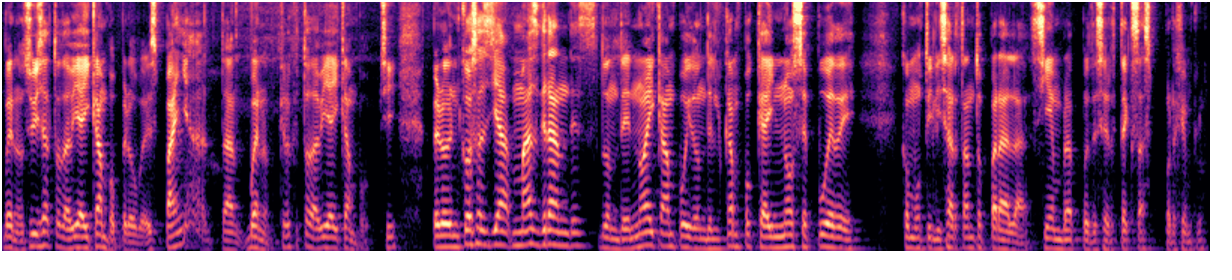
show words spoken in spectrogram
bueno, Suiza todavía hay campo, pero España, bueno, creo que todavía hay campo, ¿sí? Pero en cosas ya más grandes, donde no hay campo y donde el campo que hay no se puede como utilizar tanto para la siembra, puede ser Texas, por ejemplo.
